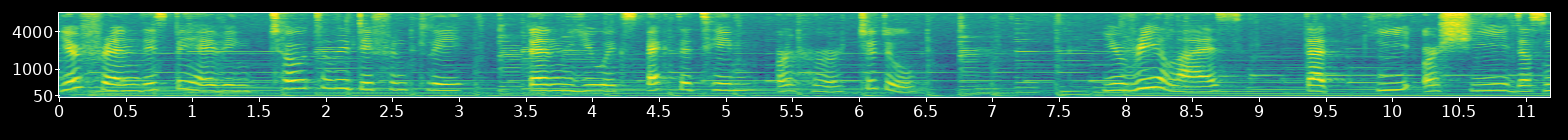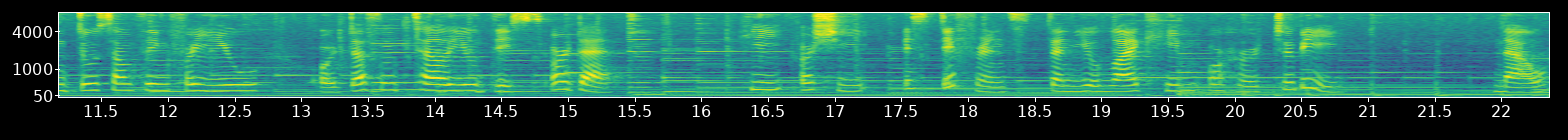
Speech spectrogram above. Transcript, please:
your friend is behaving totally differently than you expected him or her to do. You realize that he or she doesn't do something for you or doesn't tell you this or that. He or she is different than you like him or her to be. Now,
